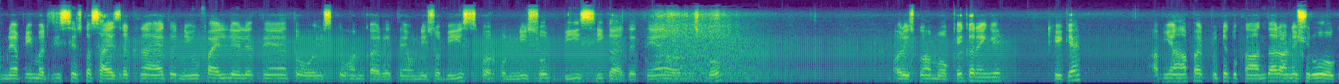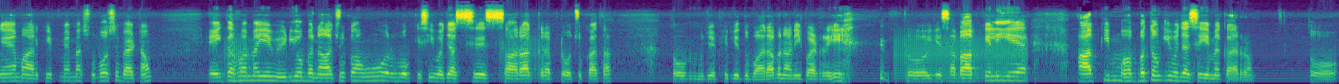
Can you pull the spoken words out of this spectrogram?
हमने अपनी मर्ज़ी से उसका साइज़ रखना है तो न्यू फ़ाइल ले लेते हैं तो इसको हम कर देते हैं 1920 और 1920 ही कर देते हैं और इसको और इसको हम ओके करेंगे, ठीक है? अब यहाँ पर क्योंकि दुकानदार आने शुरू हो गए हैं मार्केट में, मैं सुबह से बैठा हूँ। एक दफ़ा मैं ये वीडियो बना चुका हूँ और वो किसी वजह से सारा करप्ट हो चुका था तो मुझे फिर ये दोबारा बनानी पड़ रही है। तो ये सब आपके लिए है, आपकी मोहब्बतों की वजह से ये मैं कर रहा हूँ। तो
